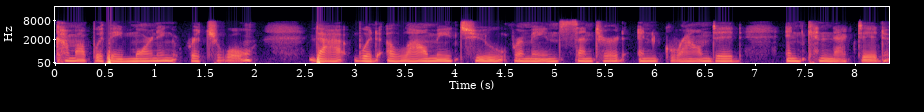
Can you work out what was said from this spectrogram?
come up with a morning ritual that would allow me to remain centered and grounded and connected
